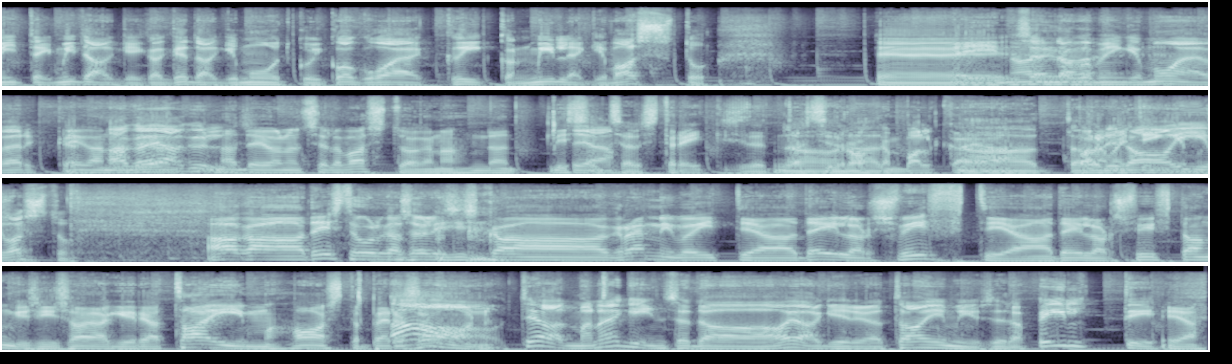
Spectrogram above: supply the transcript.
mitte midagi ega kedagi muud, kui kogu aeg kõik on millegi vastu ei, no, see on ega, nagu mingi moevärk, aga nad, hea küll. Nad ei olnud selle vastu, aga noh, nad lihtsalt ja. seal streikisid, et tahtsid no, rohkem palka no, ja. ta oli ai vastu aga teiste hulgas oli siis ka Grammy võitja Taylor Swift ja Taylor Swift ongi siis ajakirja Time aasta persoon. tead, ma nägin seda ajakirja Time'i seda pilti äh,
